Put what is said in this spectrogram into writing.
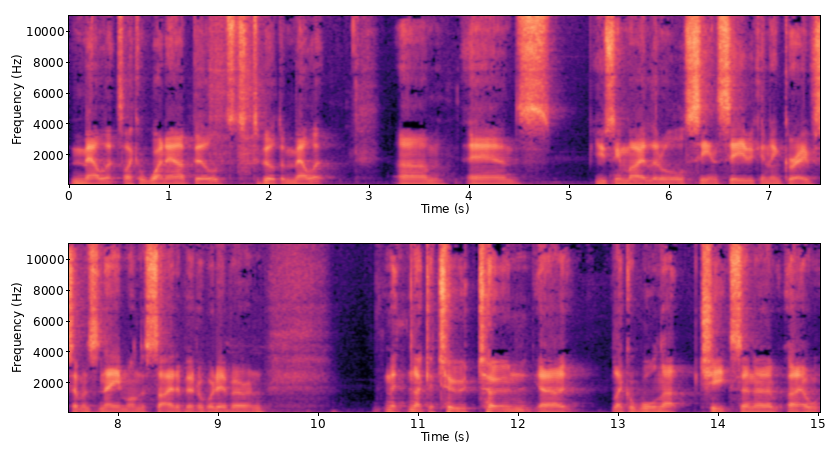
mallet, like a one hour build to build a mallet. Um, and using my little CNC, we can engrave someone's name on the side of it or whatever. And like a two tone, uh, like a walnut cheeks and a, a,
